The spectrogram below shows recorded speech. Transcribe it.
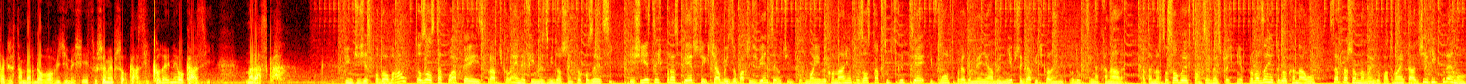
także standardowo widzimy się i słyszymy przy okazji kolejnej okazji. Narazka. Film Ci się spodobał? To zostaw łapkę i sprawdź kolejne filmy z widocznych propozycji. Jeśli jesteś po raz pierwszy i chciałbyś zobaczyć więcej odcinków w moim wykonaniu, to zostaw subskrypcję i włącz powiadomienia, aby nie przegapić kolejnych produkcji na kanale. Natomiast osoby chcące wesprzeć mnie w prowadzeniu tego kanału, zapraszam na mojego patroneta, dzięki któremu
